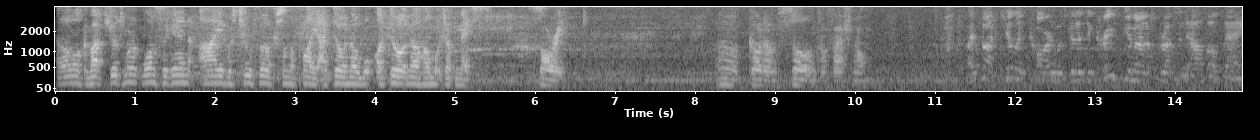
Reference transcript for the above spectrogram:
Hello, welcome back to Judgment. Once again, I was too focused on the fight. I don't know. what I don't know how much I've missed. Sorry. Oh God, I'm so unprofessional. I thought killing Karn was going to decrease the amount of corruption Halvo Bay.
